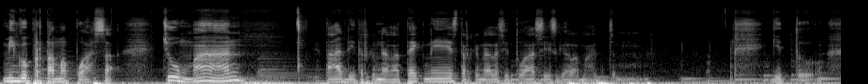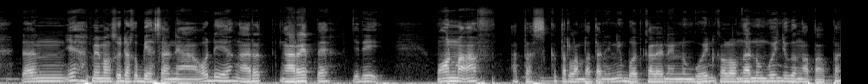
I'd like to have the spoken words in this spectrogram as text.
minggu pertama puasa. Cuman tadi terkendala teknis, terkendala situasi segala macem gitu. Dan ya memang sudah kebiasaannya AOD ya ngaret ngaret ya. Jadi mohon maaf atas keterlambatan ini buat kalian yang nungguin. Kalau nggak nungguin juga nggak apa-apa.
